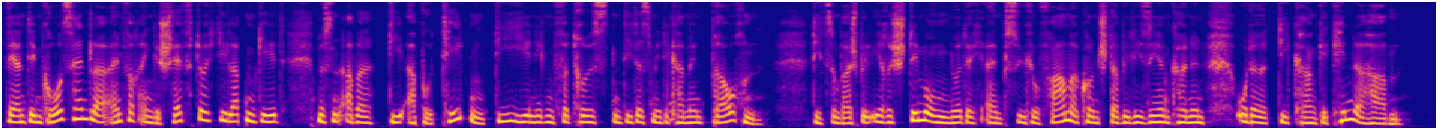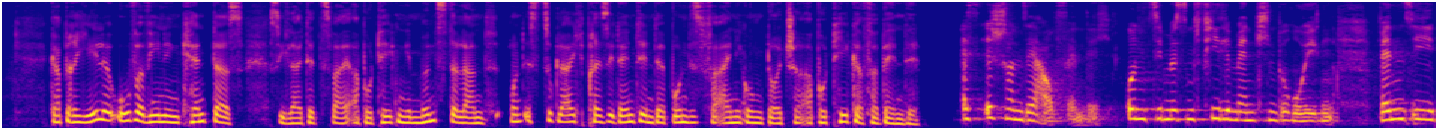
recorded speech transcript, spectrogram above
Während dem Großhändler einfach ein Geschäft durch die Lappen geht, müssen aber die Apotheken diejenigen vertrösten, die das Medikament brauchen, die zum Beispiel ihre Stimmung nur durch ein Psychopharmakon stabilisieren können oder die kranke Kinder haben. Gabriele Overwiening kennt das. Sie leitet zwei Apotheken im Münsterland und ist zugleich Präsidentin der Bundesvereinigung Deutscher Apothekerverbände. Es ist schon sehr aufwendig und Sie müssen viele Menschen beruhigen. Wenn Sie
